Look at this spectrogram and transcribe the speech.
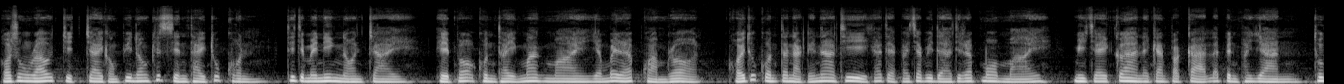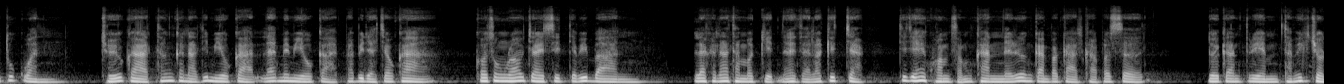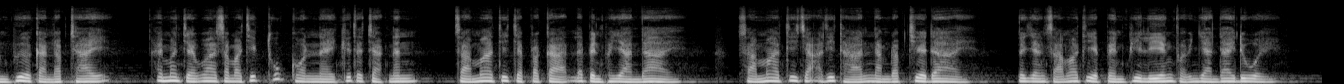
ขอทรงเร้าจิตใจของพี่น้องคริสเตียนไทยทุกคน ที่จะไม่นิ่งนอนใจ เหตุเพราะคนไทยอีกมากมายยังไม่ได้รับความรอด ขอให้ทุกคนตระหนักในหน้าที่ข้าแต่พระเจ้าบิดาที่รับมอบหมาย มีใจกล้าในการประกาศและเป็นพยานทุกๆวันฉวยโอกาสทั้งขณะที่มีโอกาสและไม่มีโอกาสพระบิดาเจ้าข้าขอทรงเร้าใจสิทธิบิบาล และคณะธรรมกิจในแต่ละกิจจักรที่จะให้ความสำคัญในเรื่องการประกาศข่าวประเสริฐ โดยการเตรียมทำให้ชนเพื่อการรับใช้ ให้มั่นใจว่าสมาชิกทุกคนในคริสตจักรนั้น สามารถที่จะประกาศและเป็นพยานได้ สามารถที่จะอธิษฐานนำรับเชื่อได้ และยังสามารถที่จะเป็นพี่เลี้ยงฝ่ายวิญญาณได้ด้วย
